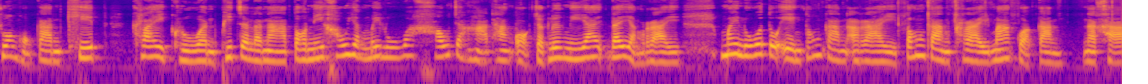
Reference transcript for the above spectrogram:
ช่วงของการคิดใคร่ครวญพิจารณา ตอนนี้เขายังไม่รู้ว่าเขาจะหาทางออกจากเรื่องนี้ได้อย่างไร ไม่รู้ว่าตัวเองต้องการอะไร ต้องการใครมากกว่ากันนะคะ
